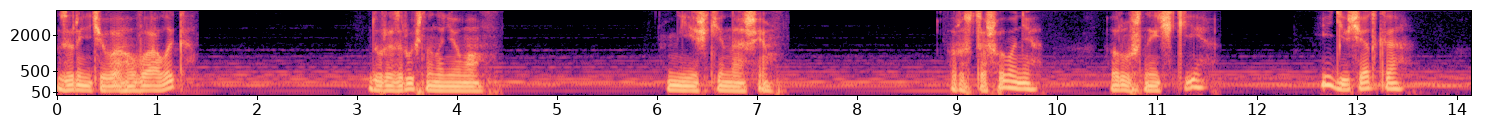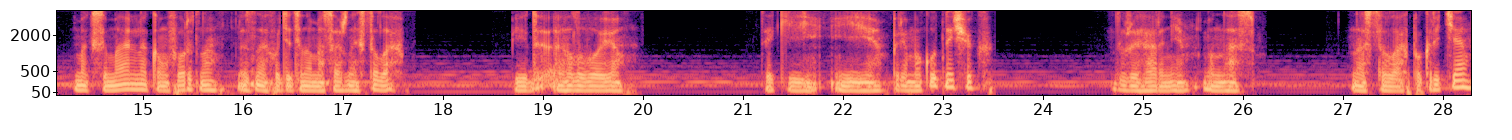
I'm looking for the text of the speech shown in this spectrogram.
Зверніть увагу валик. Дуже зручно на ньому. Ніжки наші розташовані, рушнички, і дівчатка максимально комфортно знаходяться на масажних столах. Під головою такий є прямокутничок. Дуже гарні у нас на столах покриття,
